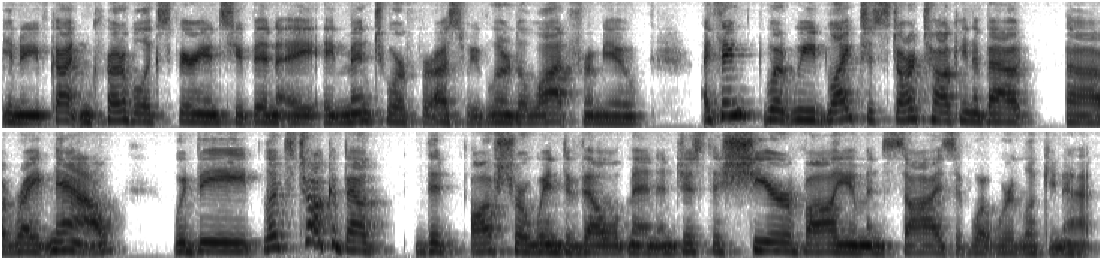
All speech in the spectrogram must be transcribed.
you know you've got incredible experience. You've been a, a mentor for us. We've learned a lot from you. I think what we'd like to start talking about uh, right now would be let's talk about the offshore wind development and just the sheer volume and size of what we're looking at.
